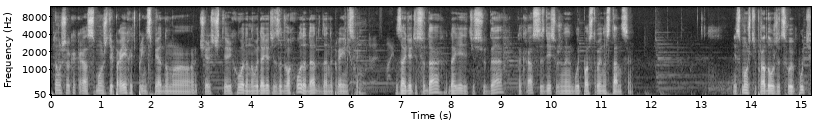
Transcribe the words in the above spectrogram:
Потому что вы как раз сможете проехать, в принципе, я думаю, через 4 хода. Но вы дойдете за 2 хода, да, до данной провинции. Зайдете сюда, доедете сюда. Как раз здесь уже, наверное, будет построена станция и сможете продолжить свой путь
